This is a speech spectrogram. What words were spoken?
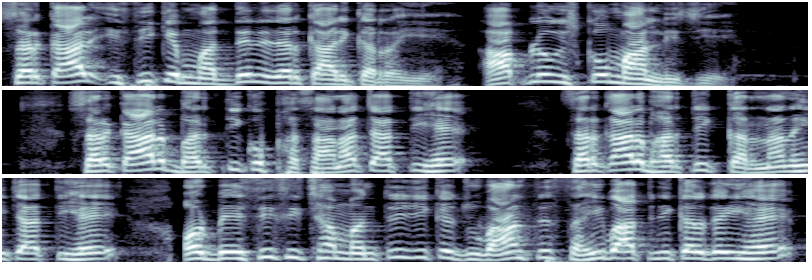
सरकार इसी के मद्देनजर कार्य कर रही है। आप लोग इसको मान लीजिए। सरकार भर्ती को फंसाना चाहती है, सरकार भर्ती करना नहीं चाहती है, और बेसिक शिक्षा मंत्री जी के ज़ुबान से सही बात निकल गई है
